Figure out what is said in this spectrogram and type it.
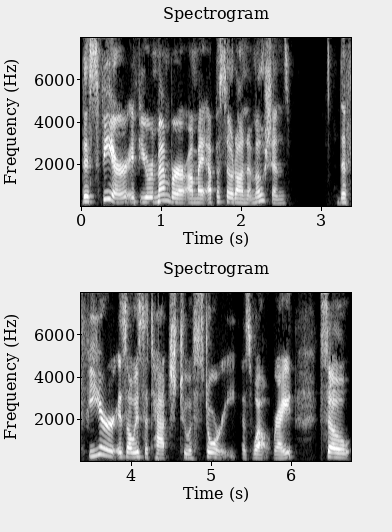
this fear, if you remember on my episode on emotions, the fear is always attached to a story as well, right? So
